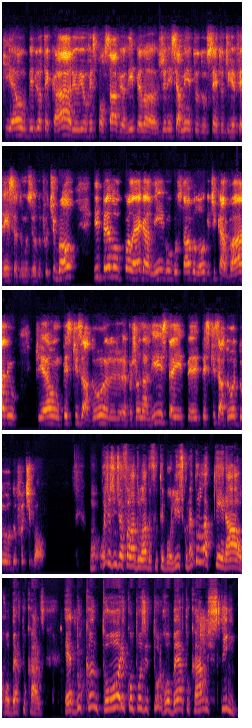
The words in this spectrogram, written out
que é o bibliotecário e o responsável ali pelo gerenciamento do Centro de Referência do Museu do Futebol, e pelo colega amigo Gustavo Long de Carvalho, que é um pesquisador, jornalista e pesquisador do, do futebol. Bom, hoje a gente vai falar do lado futebolístico, não é do lateral Roberto Carlos, é do cantor e compositor Roberto Carlos, sim.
